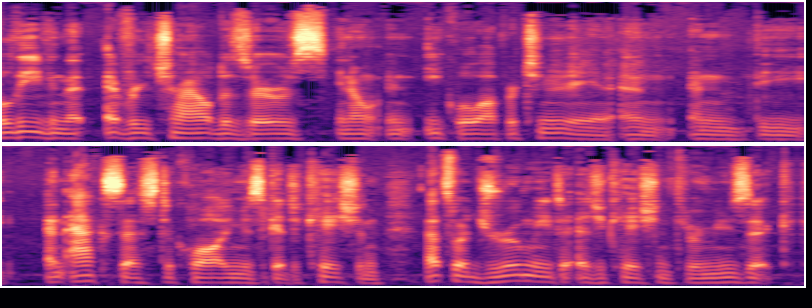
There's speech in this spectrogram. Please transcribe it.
believing that every child deserves you know, an equal opportunity and, and, the, and access to quality music education, that's what drew me to education through music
